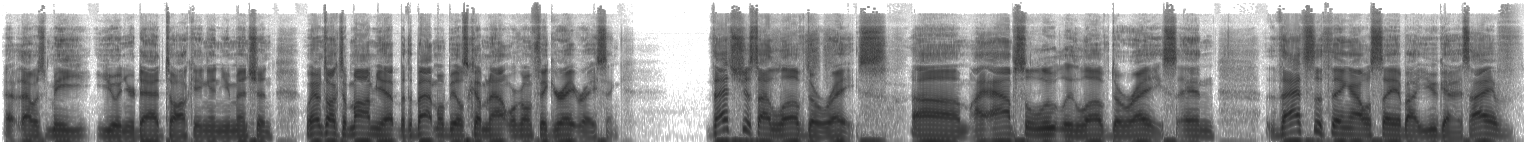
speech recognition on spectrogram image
that that was me, you, and your dad talking, and you mentioned we haven't talked to mom yet, but the Batmobile's coming out. And we're going figure eight racing. That's just I love to race. Um, I absolutely love to race, and that's the thing I will say about you guys. I have,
